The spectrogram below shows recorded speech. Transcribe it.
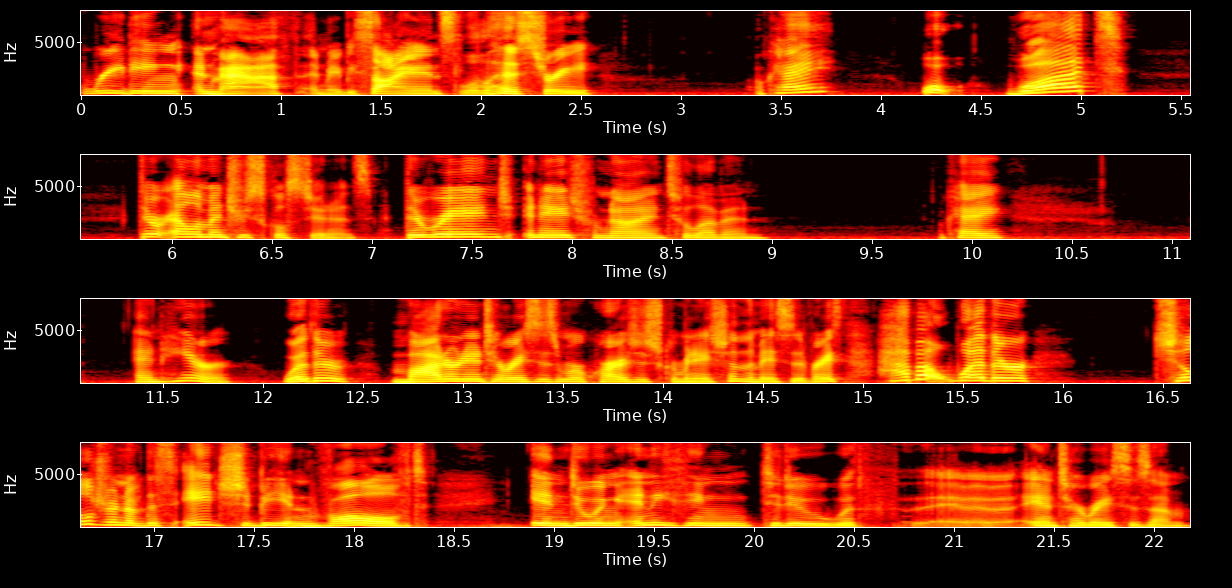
reading and math and maybe science, a little history. Okay? Well, what? They're elementary school students. They range in age from 9 to 11. Okay? And here, whether modern anti racism requires discrimination on the basis of race, how about whether children of this age should be involved in doing anything to do with uh, anti racism.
